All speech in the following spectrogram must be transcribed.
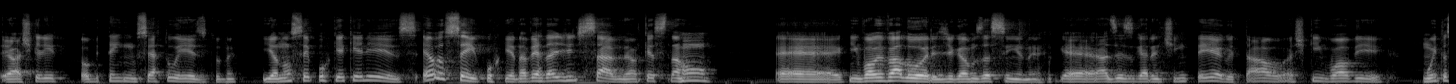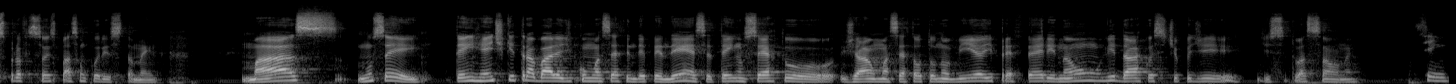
eu acho que ele obtém um certo êxito, né? E eu não sei por que, que eles. Eu sei porque, na verdade a gente sabe, né? É uma questão é, que envolve valores, digamos assim, né? É, às vezes garantir emprego e tal. Acho que envolve. Muitas profissões passam por isso também. Mas, não sei. Tem gente que trabalha de, com uma certa independência, tem um certo. já uma certa autonomia e prefere não lidar com esse tipo de, de situação, né? Sim.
